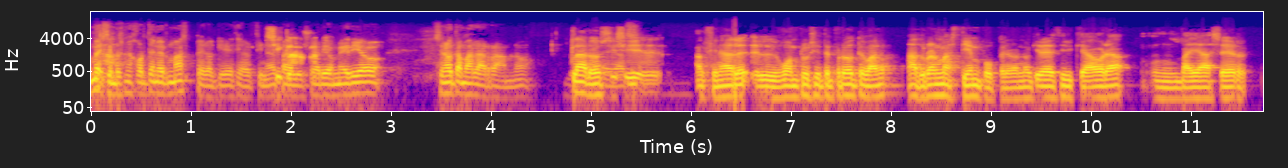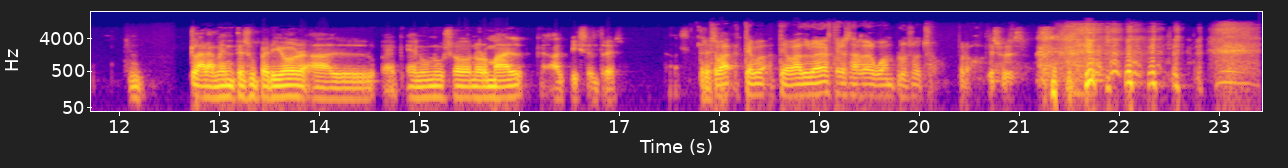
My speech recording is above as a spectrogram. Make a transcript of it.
hombre, siempre es mejor tener más, pero quiero decir, al final para el usuario medio se nota más la RAM, ¿no? Claro, sí, sí. Al final el OnePlus 7 Pro te va a durar más tiempo, pero no quiere decir que ahora mm, vaya a ser claramente superior al, en un uso normal al Pixel 3. te, va, te, va, a durar hasta que salga el OnePlus 8 Pro. Eso es.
